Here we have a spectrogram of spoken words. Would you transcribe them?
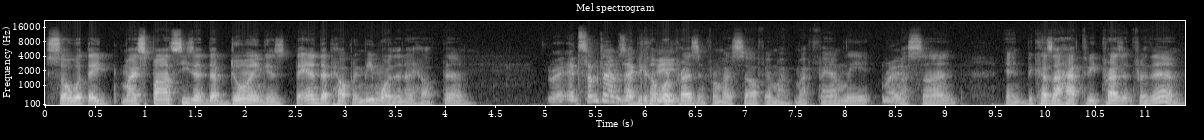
So what they my sponsees end up doing is they end up helping me more than I help them. Right, and sometimes I become be more present for myself and my, my family, Right. my son, and because I have to be present for them.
